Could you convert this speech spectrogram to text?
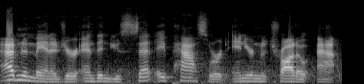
Admin Manager, and then you set a password in your Nitrado app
